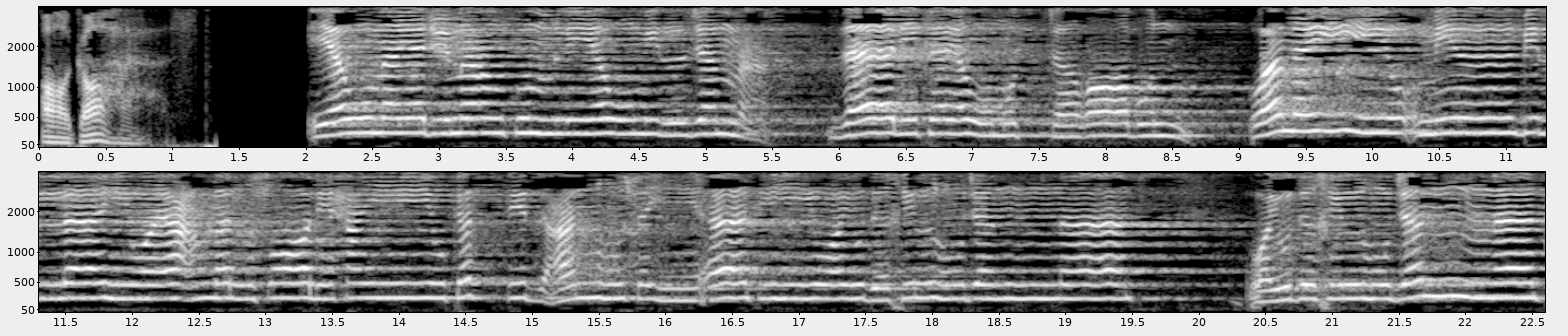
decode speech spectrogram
آگاه است. یوم یجمعکم لیوم الجمع ذلك یوم التغاب ومن يؤمن بالله ويعمل صالحا يكفر عنه سيئاته ويدخله جنات ويدخله جنات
